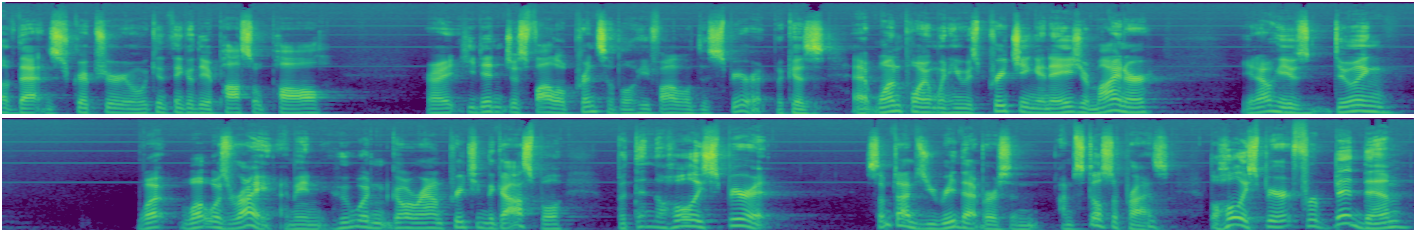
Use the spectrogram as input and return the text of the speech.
of that in Scripture, and we can think of the Apostle Paul right? He didn't just follow principle, he followed the spirit. Because at one point when he was preaching in Asia Minor, you know, he was doing what, what was right. I mean, who wouldn't go around preaching the gospel? But then the Holy Spirit, sometimes you read that verse and I'm still surprised. The Holy Spirit forbid them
